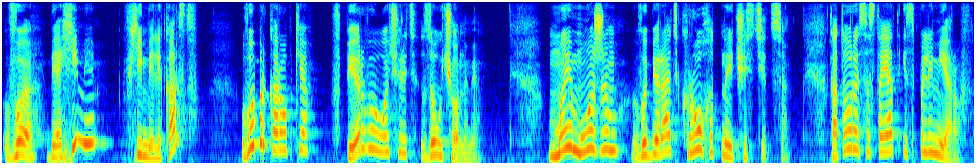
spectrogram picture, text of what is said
в биохимии, в химии лекарств выбор коробки в первую очередь за учеными. Мы можем выбирать крохотные частицы – которые состоят из полимеров,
